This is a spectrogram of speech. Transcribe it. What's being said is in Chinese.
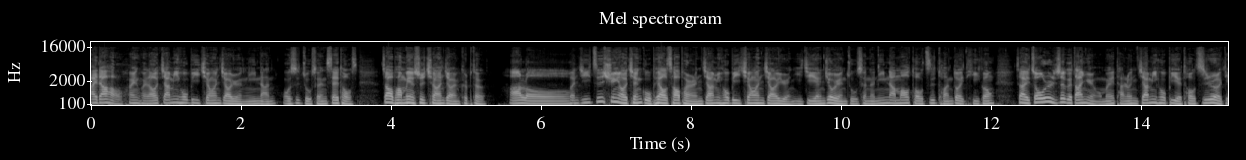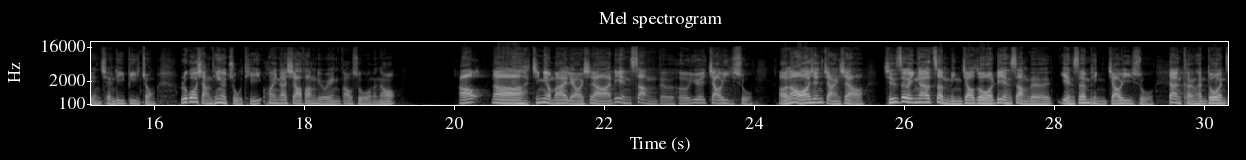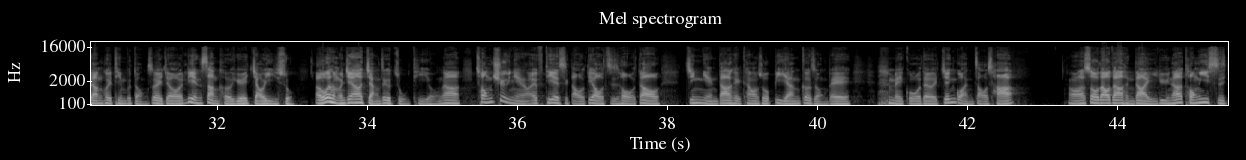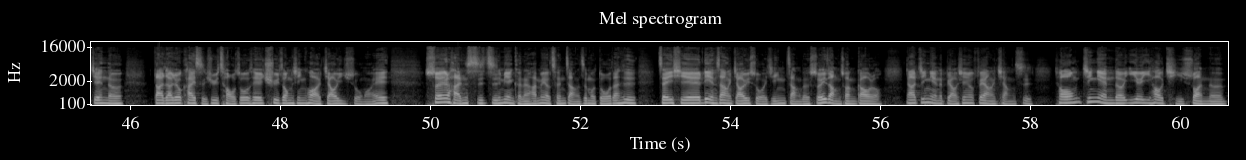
嗨，大家好，欢迎回到加密货币千万交易员呢喃，我是主持人 Setos，在我旁边的是千万交易员 Crypto。Hello，本集资讯由前股票操盘人、加密货币千万交易员以及研究员组成的呢喃猫投资团队提供。在周日这个单元，我们会谈论加密货币的投资热点、潜力币种。如果想听的主题，欢迎在下方留言告诉我们哦。好，那今天我们来聊一下链上的合约交易所。哦，那我要先讲一下哦。其实这个应该要证明叫做链上的衍生品交易所，但可能很多文章会听不懂，所以叫做链上合约交易所。呃，为什么今天要讲这个主题哦？那从去年 FTS 倒掉之后，到今年，大家可以看到说币安各种被美国的监管找茬，啊，受到大家很大疑虑。那同一时间呢，大家就开始去炒作这些去中心化交易所嘛，因为。虽然实质面可能还没有成长这么多，但是这一些链上的交易所已经涨得水涨船高了。那今年的表现又非常强势，从今年的一月一号起算呢。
